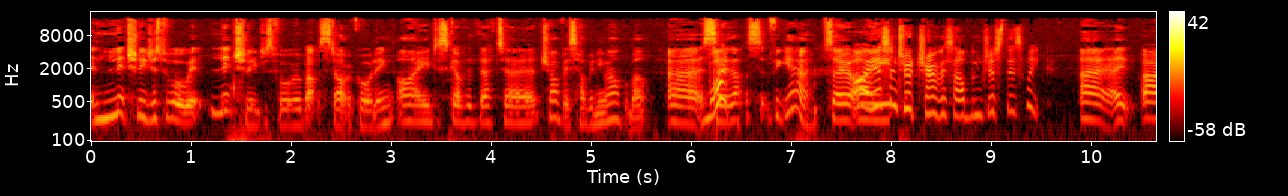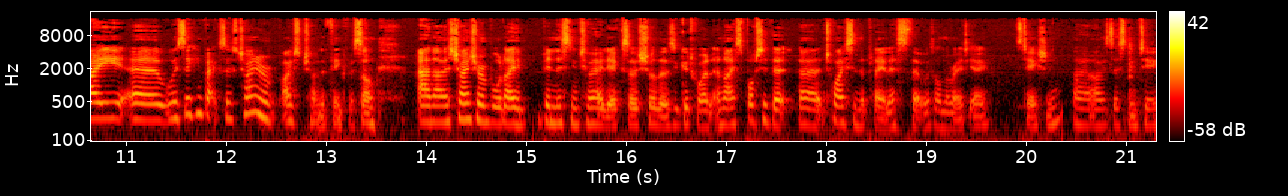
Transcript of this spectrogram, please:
And literally just before we literally just before we were about to start recording, I discovered that uh, Travis have a new album out. Uh, so What? that's yeah. So Oh, I I listened to a Travis album just this week. uh, I, I uh, was looking back. So I was trying to I was trying to think of a song, and I was trying to remember what I'd been listening to earlier because I was sure there was a good one. And I spotted that uh, twice in the playlist that was on the radio station uh, I was listening to,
